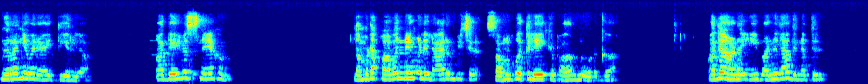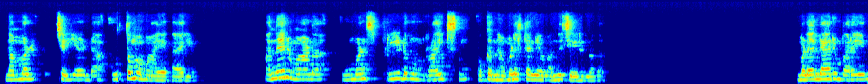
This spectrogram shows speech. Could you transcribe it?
നിറഞ്ഞവരായി തീരുക ആ ദൈവസ്നേഹം നമ്മുടെ ഭവനങ്ങളിൽ ആരംഭിച്ച് സമൂഹത്തിലേക്ക് പകർന്നു കൊടുക്കുക. അതാണ് ഈ വനിതാ ദിനത്തിൽ നമ്മൾ ചെയ്യേണ്ട ഉത്തമമായ കാര്യം. അന്നേരമാണ് വുമൺസ് ഫ്രീഡമും റൈറ്റ്സും ഒക്കെ നമ്മളിൽ തന്നെ വന്നു ചേരുന്നത്. നമ്മളെല്ലാരും പറയും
